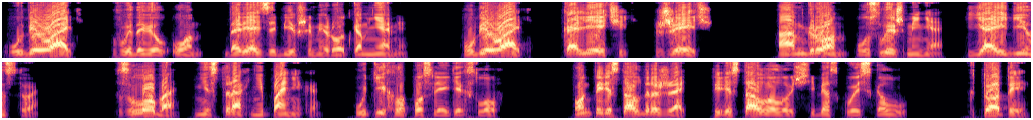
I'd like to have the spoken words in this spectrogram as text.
«Убивать!» — выдавил он, давясь забившими рот камнями. «Убивать! Калечить! Жечь! Ангрон, услышь меня! Я единство!» Злоба, ни страх, ни паника, утихла после этих слов. Он перестал дрожать, перестал волочь себя сквозь скалу. «Кто ты?»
